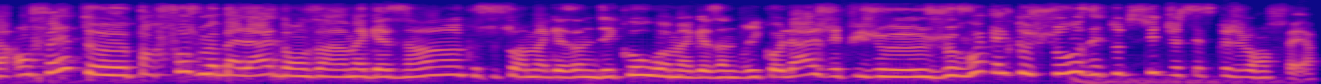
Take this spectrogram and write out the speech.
Bah, en fait, euh, parfois je me balade dans un magasin, que ce soit un magasin de déco ou un magasin de bricolage, et puis je, je vois quelque chose et tout de suite je sais ce que je vais en faire.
